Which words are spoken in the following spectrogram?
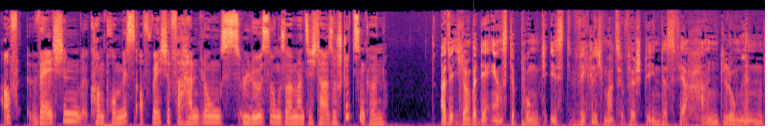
Auf welchen Kompromiss, auf welche Verhandlungslösung soll man sich da also stützen können? Also ich glaube, der erste Punkt ist wirklich mal zu verstehen, dass Verhandlungen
